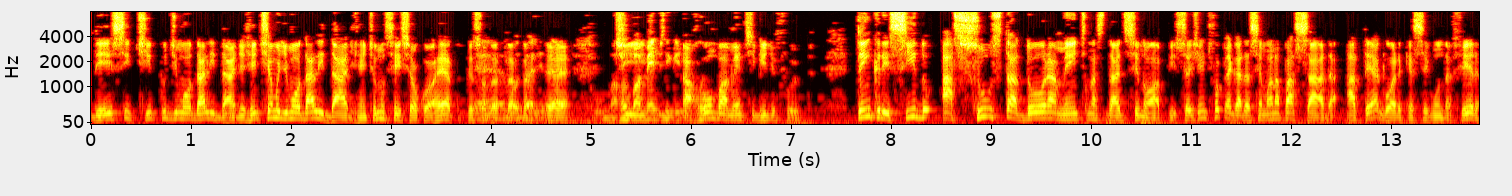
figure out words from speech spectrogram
desse tipo de modalidade, a gente chama de modalidade, gente, eu não sei se é o correto, o pessoal É, da, da- da- é, O de- arrombamento seguido de arrombamento seguido de furto. Tem crescido assustadoramente na cidade de Sinop. Se a gente for pegar da semana passada até agora, que é segunda-feira,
